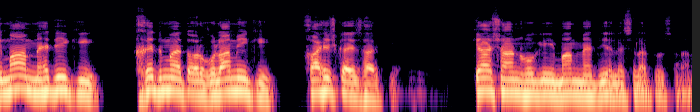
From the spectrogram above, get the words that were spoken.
امام مہدی کی خدمت اور غلامی کی خواہش کا اظہار کیا۔ کیا شان ہوگی امام مہدی علیہ السلاۃ والسلام۔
